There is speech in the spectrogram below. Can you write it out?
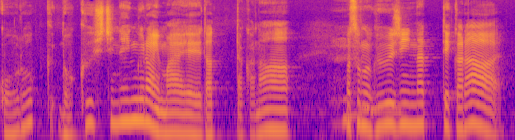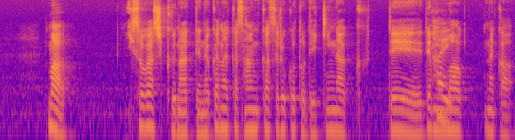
567年ぐらい前だったかな、まあ、その宮司になってからまあ忙しくなってなかなか参加することできなくてではい。もまあなんか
